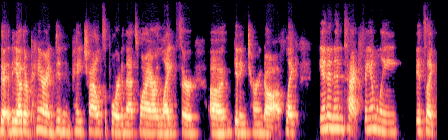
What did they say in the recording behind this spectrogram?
the, the other parent didn't pay child support and that's why our lights are uh, getting turned off like in an intact family it's like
